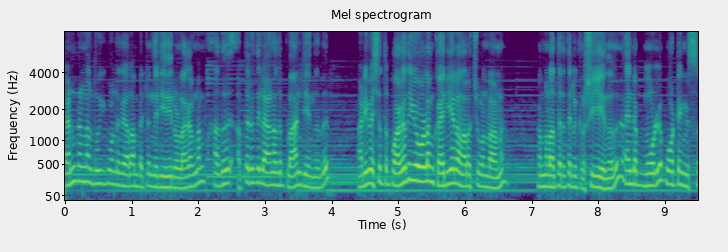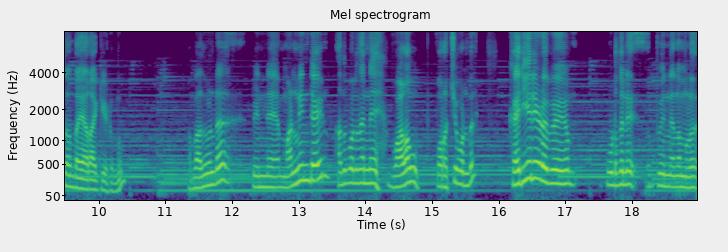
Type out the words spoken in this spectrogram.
രണ്ടെണ്ണം തൂക്കിക്കൊണ്ട് കയറാൻ പറ്റുന്ന രീതിയിലുള്ള കാരണം അത് അത്തരത്തിലാണ് അത് പ്ലാൻ ചെയ്യുന്നത്. അടിവശത്ത് പകുതിയോളം കരിയില നിറച്ചുകൊണ്ടാണ് നമ്മൾ അത്തരത്തിൽ കൃഷി ചെയ്യുന്നത്. അതിന്റെ മുകളിൽ പോട്ടിംഗ് മിശ്രിതം തയ്യാറാക്കിയിടുന്നു. അപ്പോൾ അതുകൊണ്ട് പിന്നെ മണ്ണിന്റെയും അതുപോലെ തന്നെ വളവും കുറച്ചുകൊണ്ട് കരിയിലയുടെ ഉപയോഗം കൂടുതൽ പിന്നെ നമ്മൾ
